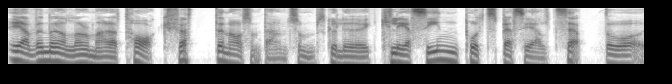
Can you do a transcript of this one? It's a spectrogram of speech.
Även alla de här takfötterna och sånt där som skulle kläs in på ett speciellt sätt. Och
